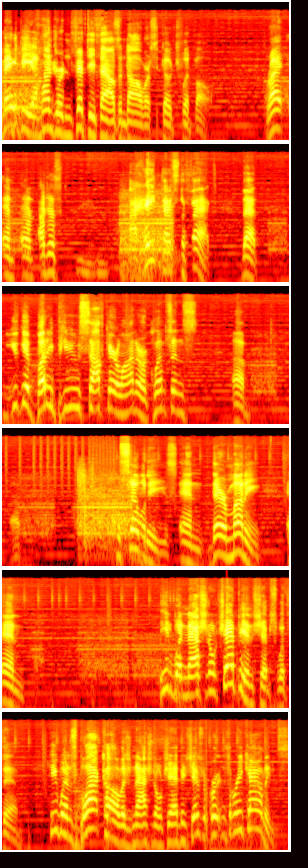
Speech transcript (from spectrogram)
maybe $150,000 to coach football. Right? And and I just I hate that's the fact that you give Buddy Pough South Carolina or Clemson's uh, uh, facilities and their money and he'd win national championships with them. He wins black college national championships recruiting three counties.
